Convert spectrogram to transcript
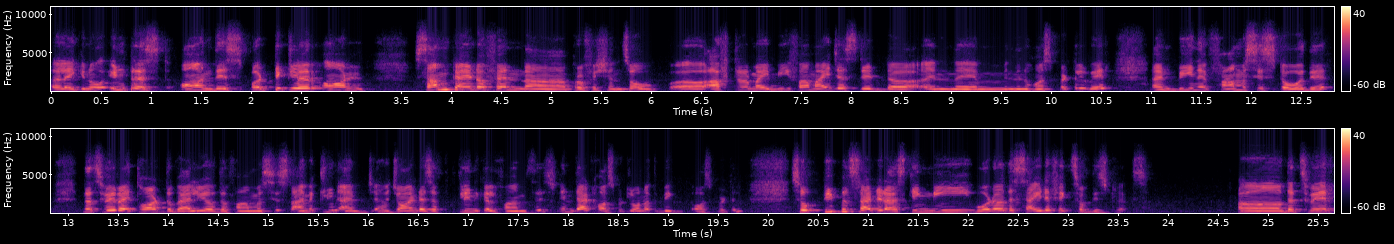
like you know interest on this particular on some kind of an uh, profession. So uh, after my B Pharm, I just did uh, in, um, in a hospital where and being a pharmacist over there. That's where I thought the value of the pharmacist. I'm a clean. I've joined as a clinical pharmacist in that hospital, one of the big hospital. So people started asking me, what are the side effects of these drugs? Uh, that's where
